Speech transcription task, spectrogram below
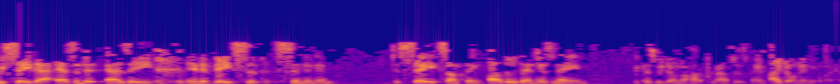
We say that as an as a an evasive synonym to say something other than his name because we don't know how to pronounce his name. I don't anyway.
